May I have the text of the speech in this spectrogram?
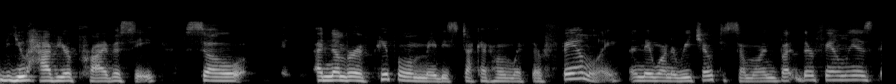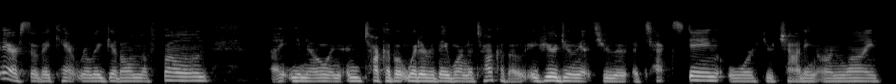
you have your privacy so a number of people may be stuck at home with their family and they want to reach out to someone, but their family is there, so they can't really get on the phone, uh, you know, and, and talk about whatever they want to talk about. If you're doing it through a, texting or through chatting online,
